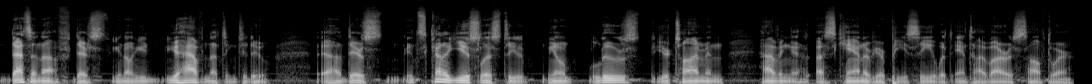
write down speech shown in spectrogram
that's enough. There's, you know, you you have nothing to do. Uh, there's, it's kind of useless to, you know, lose your time in having a, a scan of your PC with antivirus software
